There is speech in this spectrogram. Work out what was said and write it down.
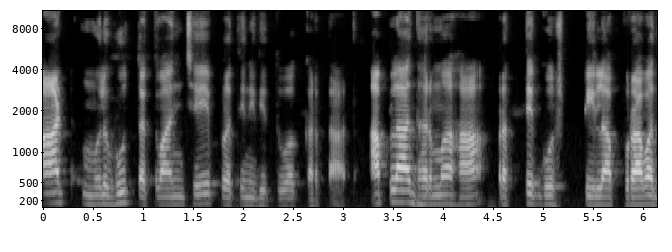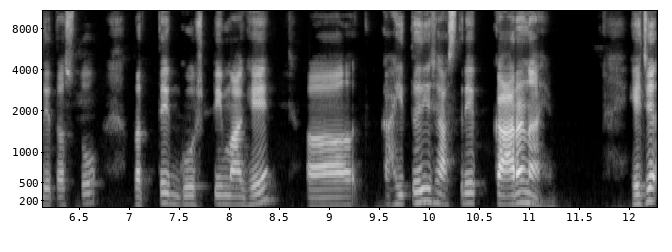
आठ मूलभूत तत्वांचे प्रतिनिधित्व करतात. आपला धर्म हा प्रत्येक गोष्टीला पुरावा देत असतो. प्रत्येक गोष्टीमागे काहीतरी शास्त्रीय कारण आहे. हे जे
